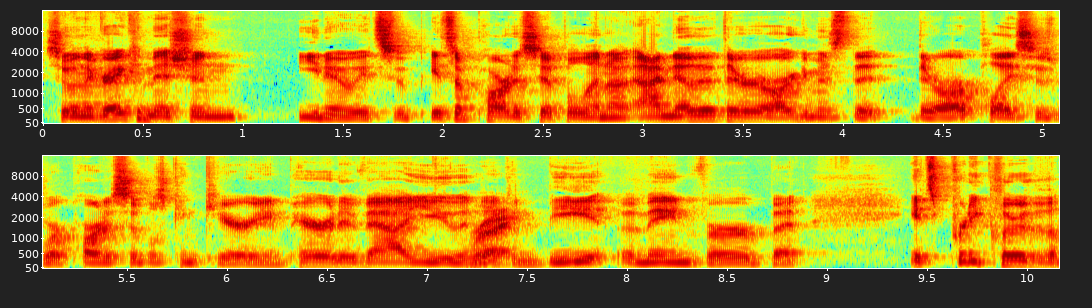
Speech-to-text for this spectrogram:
So in the Great Commission, you know, it's a, it's a participle, and I, I know that there are arguments that there are places where participles can carry imperative value and Right. they can be a main verb, but it's pretty clear that the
